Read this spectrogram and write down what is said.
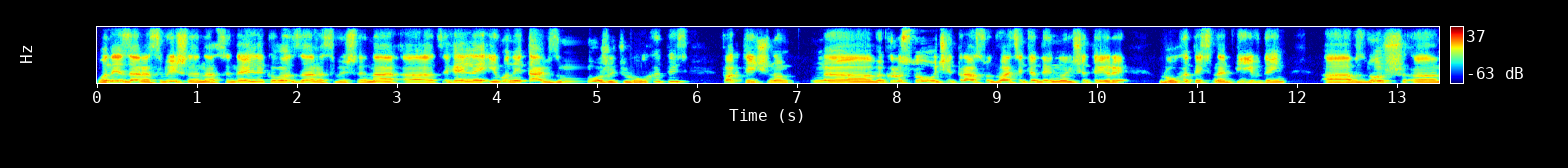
Вони зараз вийшли на Синельниково, зараз вийшли на а, Цегельне, і вони так зможуть рухатись, фактично е, використовуючи трасу 2104, рухатись на південь а, вздовж е,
